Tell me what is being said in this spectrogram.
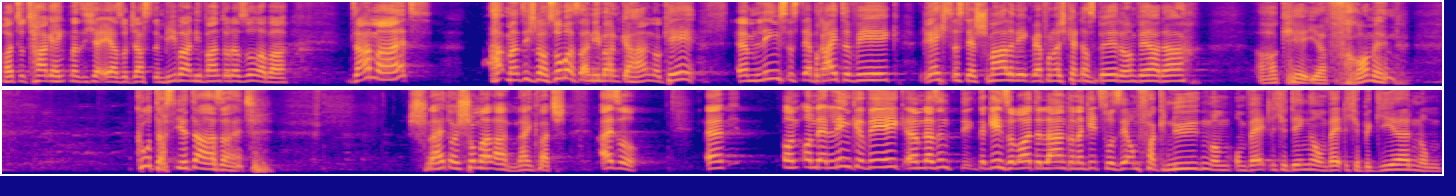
Heutzutage hängt man sich ja eher so Justin Bieber an die Wand oder so, aber damals hat man sich noch sowas an die Wand gehangen, okay? Ähm, links ist der breite Weg, rechts ist der schmale Weg. Wer von euch kennt das Bild und wer da? Okay, ihr Frommen. Gut, dass ihr da seid. Schneid euch schon mal an. Nein, Quatsch. Also, ähm, und, und der linke Weg, ähm, da, sind, da gehen so Leute lang und dann geht es so sehr um Vergnügen, um, um weltliche Dinge, um weltliche Begierden, um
